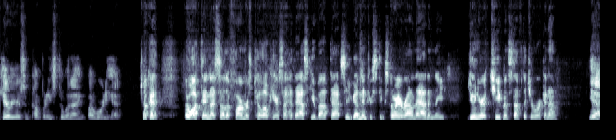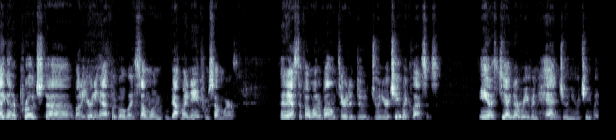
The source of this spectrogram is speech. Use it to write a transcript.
carriers and companies to what I already had. Okay. So I walked in, I saw the farmer's pillow here, so I had to ask you about that. So you've got an interesting story around that and the junior achievement stuff that you're working on? Yeah, I got approached uh, about a year and a half ago by someone who got my name from somewhere and asked if I want to volunteer to do junior achievement classes. And I gee, I never even had junior achievement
